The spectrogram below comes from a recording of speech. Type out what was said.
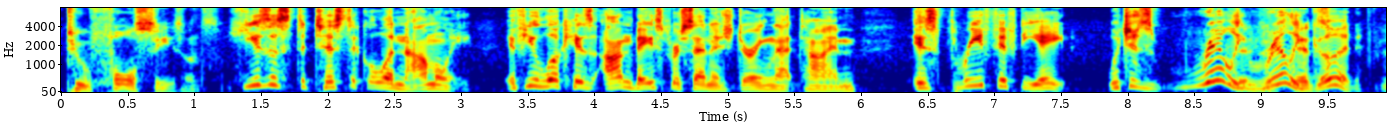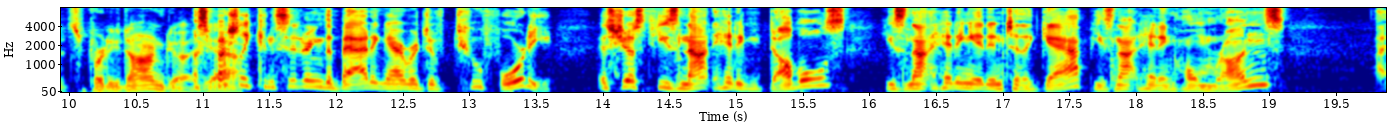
two full seasons. he's a statistical anomaly. If you look, his on base percentage during that time is 358, which is really, really It's- good, It's pretty darn good, yeah. especially considering the batting average of 240. It's just he's not hitting doubles. He's not hitting it into the gap. He's not hitting home runs. I,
